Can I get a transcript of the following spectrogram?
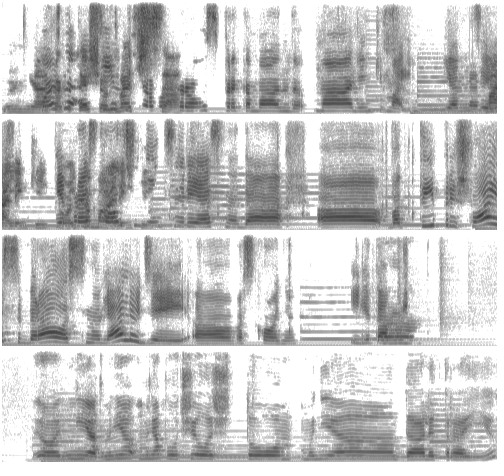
Можно как это еще два часа. вопрос про команду? Маленький, маленький, я надеюсь. Маленький, Мне только просто маленький. очень интересно, да. А, вот ты пришла и собирала с нуля людей а, в Асконе? Или там уже Э, нет, мне, у меня получилось, что мне дали троих.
